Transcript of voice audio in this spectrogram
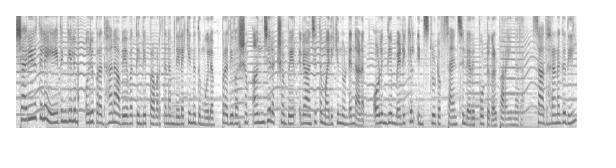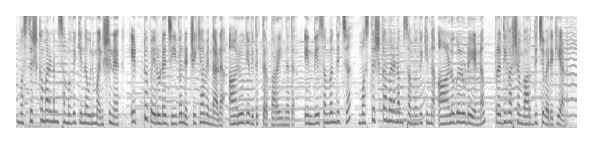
ശരീരത്തിലെ ഏതെങ്കിലും ഒരു പ്രധാന അവയവത്തിന്റെ പ്രവർത്തനം നിലയ്ക്കുന്നത് മൂലം പ്രതിവർഷം അഞ്ച് ലക്ഷം പേർ രാജ്യത്ത് മരിക്കുന്നുണ്ടെന്നാണ് all India medical institute of സയൻസിന്റെ റിപ്പോർട്ടുകൾ പറയുന്നത്. സാധാരണഗതിയിൽ മസ്തിഷ്ക മരണം സംഭവിക്കുന്ന ഒരു മനുഷ്യന് എട്ടു പേരുടെ ജീവൻ രക്ഷിക്കാമെന്നാണ് ആരോഗ്യ വിദഗ്ധർ പറയുന്നത്. ഇന്ത്യയെ സംബന്ധിച്ച് മസ്തിഷ്ക മരണം സംഭവിക്കുന്ന ആളുകളുടെ എണ്ണം പ്രതിവർഷം വർദ്ധിച്ചു വരികയാണ്.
